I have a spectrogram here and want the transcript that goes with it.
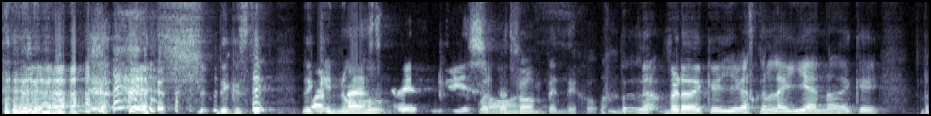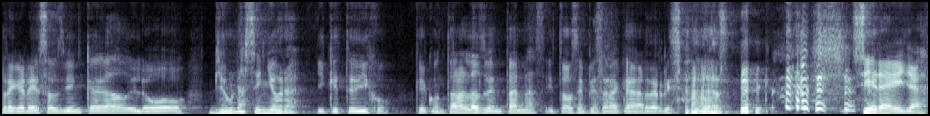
De que usted, de que no... ¿Cuántas crees que ¿Cuántas son? son, pendejo? La- Pero de que llegas con la guía, ¿no? De que regresas bien cagado y luego vi a una señora y que te dijo que contara las ventanas y todos empiezan a cagar de risa. sí era ella.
